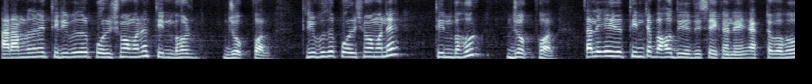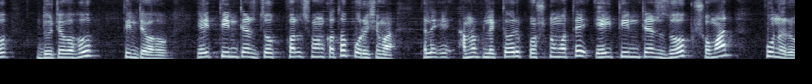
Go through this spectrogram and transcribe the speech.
আর আমরা জানি ত্রিভুজের পরিসীমা মানে তিন বাহুর যোগফল। ত্রিভুজের পরিসীমা মানে তিন বাহুর যোগফল। তাহলে এই যে তিনটা বাহু দিয়ে দিছে এখানে, একটা বাহু, দুইটা বাহু, তিনটে বাহু। এই তিনটার যোগফল সমান কত? পরিসীমা। তাহলে আমরা লিখতে পারি প্রশ্ন মতে এই তিনটার যোগ সমান পনেরো।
